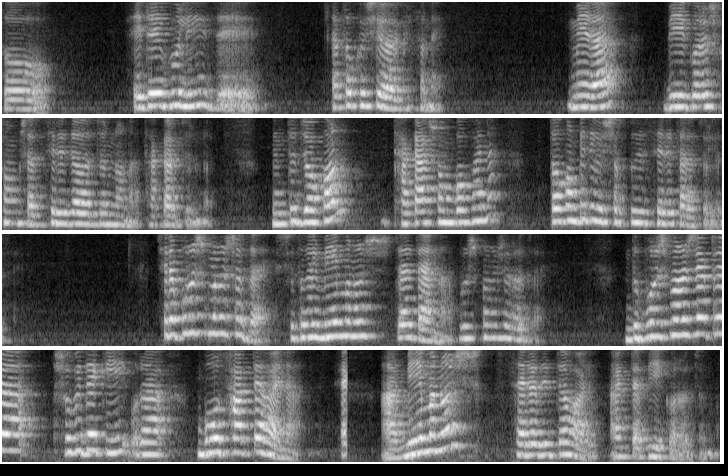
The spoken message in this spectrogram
তো এটাই বলি যে এত খুশি হওয়ার কিছু নেই। মেয়েরা বিয়ে করে সংসার ছেড়ে যাওয়ার জন্য না, থাকার জন্য। কিন্তু যখন থাকা সম্ভব হয় না, তখন পৃথিবীর সব কিছু ছেড়ে তারা চলে যায়। সেটা পুরুষ মানুষও যায়, শুধু খালি মেয়ে মানুষ যায় তাই না, পুরুষ মানুষেরও যায়। কিন্তু পুরুষ মানুষের একটা সুবিধা কি? ওরা বউ ছাড়তে হয় না। আর মেয়ে মানুষ ছেড়ে দিতে হয় আরেকটা বিয়ে করার জন্য।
